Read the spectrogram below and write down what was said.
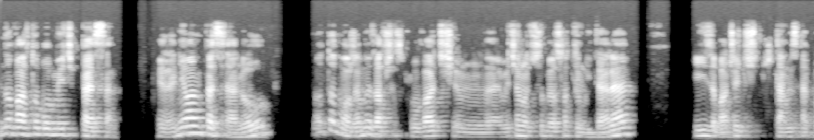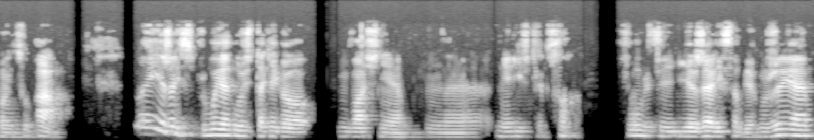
no warto było mieć PESEL. Jeżeli nie mamy PESEL-u, no to możemy zawsze spróbować wyciągnąć sobie ostatnią literę i zobaczyć, czy tam jest na końcu A. No i jeżeli spróbuję użyć takiego właśnie, mm, nie if, tylko funkcji jeżeli sobie użyję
